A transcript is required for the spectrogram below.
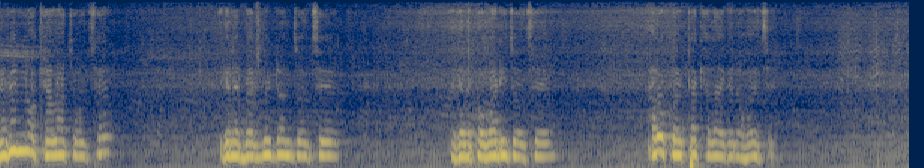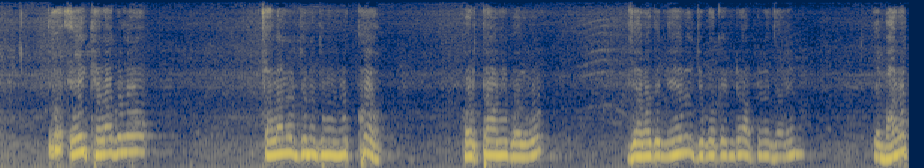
বিভিন্ন খেলা চলছে। এখানে ব্যাডমিন্টন চলছে, এখানে কবাডি চলছে, আরও কয়েকটা খেলা এখানে হয়েছে। তো এই খেলাগুলো চালানোর জন্য যিনি মুখ্য কর্তা আমি বলব, যে আমাদের নেহেরু যুব কেন্দ্র, আপনারা জানেন ভারত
